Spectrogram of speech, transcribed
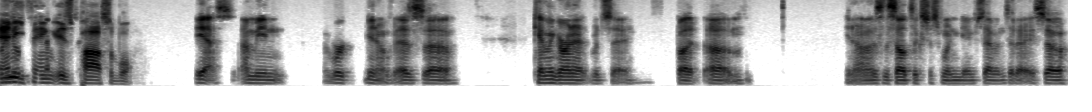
anything is possible. Yes, I mean we're you know as uh, Kevin Garnett would say, but um, you know as the Celtics just win Game Seven today, so.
